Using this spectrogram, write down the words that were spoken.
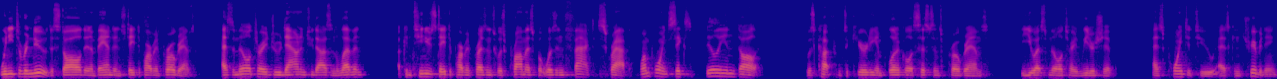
We need to renew the stalled and abandoned State Department programs. As the military drew down in 2011, a continued State Department presence was promised but was in fact scrapped. $1.6 billion was cut from security and political assistance programs the U.S. military leadership has pointed to as contributing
